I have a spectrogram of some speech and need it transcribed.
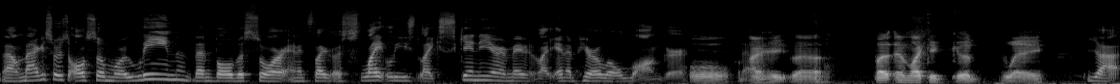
now Magasaur is also more lean than Bulbasaur, and it's like a slightly like skinnier and maybe like and appear a little longer. Oh, No. I hate that, but in like a good way. Yeah,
